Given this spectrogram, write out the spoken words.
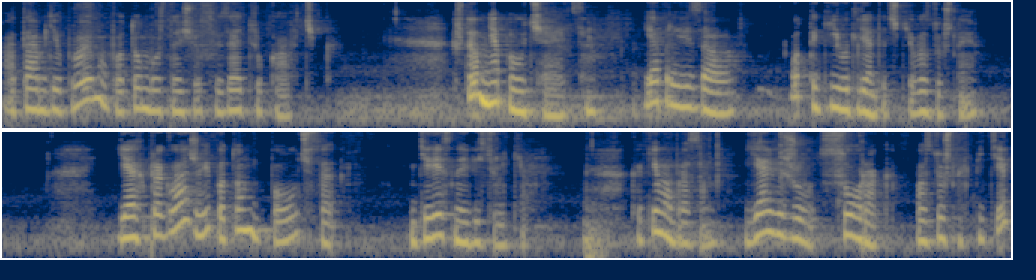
А там, где пройма, потом можно еще связать рукавчик. Что у меня получается? Я провязала вот такие вот ленточки воздушные. Я их проглажу, и потом получится интересные висюльки. Каким образом? Я вяжу 40 воздушных петель.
